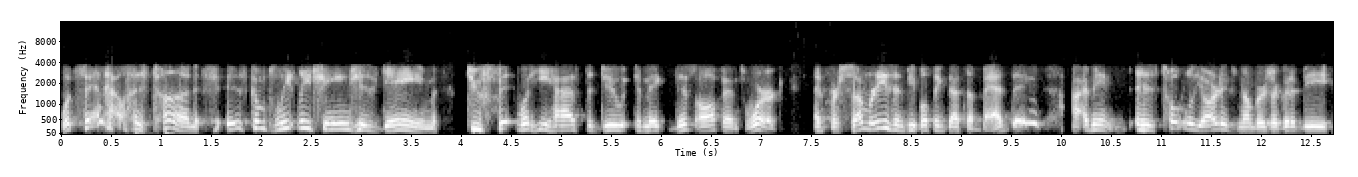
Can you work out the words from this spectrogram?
What Sam Howell has done is completely change his game to fit what he has to do to make this offense work. And for some reason, people think that's a bad thing. I mean, his total yardage numbers are going to be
